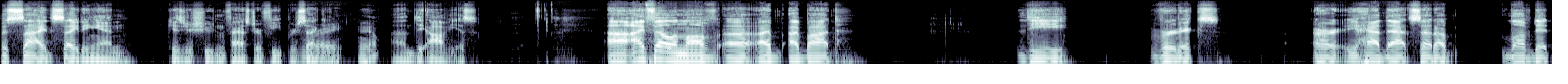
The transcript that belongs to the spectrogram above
besides sighting in because you're shooting faster feet per second. Right. Yep. Uh, the obvious. Uh, I fell in love. Uh, I I bought the Vertix, or had that set up. Loved it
